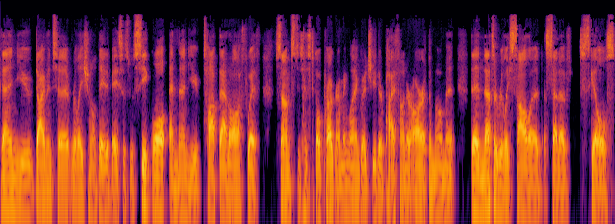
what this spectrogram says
then you dive into relational databases with sql and then you top that off with some statistical programming language either python or r at the moment then that's a really solid set of skills.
